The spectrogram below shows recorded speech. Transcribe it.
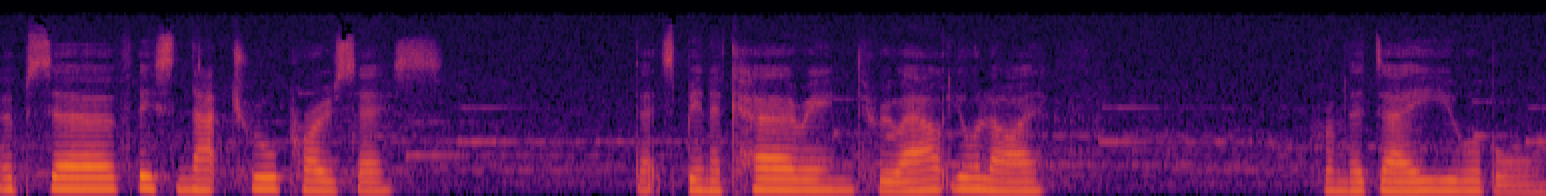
Observe this natural process that's been occurring throughout your life from the day you were born.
